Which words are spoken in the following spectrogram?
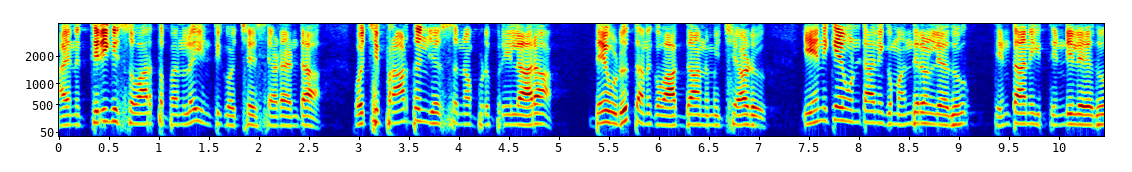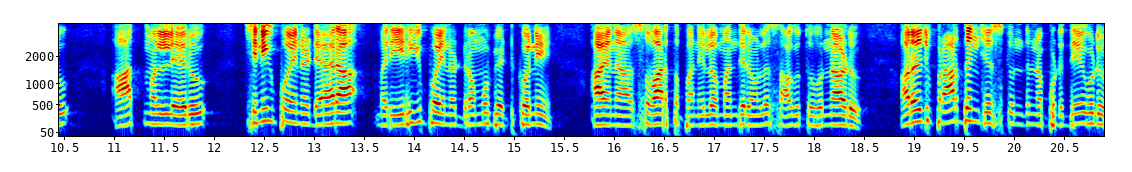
ఆయన తిరిగి స్వార్థ పనిలో ఇంటికి వచ్చేసాడంట. వచ్చి ప్రార్థన చేస్తున్నప్పుడు ప్రియులారా దేవుడు తనకు వాగ్దానం ఇచ్చాడు ఈయనకే ఉండటానికి మందిరం లేదు. తినటానికి తిండి లేదు ఆత్మలు లేరు చినిగిపోయిన డేరా మరి ఇరిగిపోయిన డ్రమ్ము పెట్టుకొని ఆయన స్వార్థ పనిలో మందిరంలో సాగుతూ ఉన్నాడు. ఆ రోజు ప్రార్థన చేసుకుంటున్నప్పుడు దేవుడు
